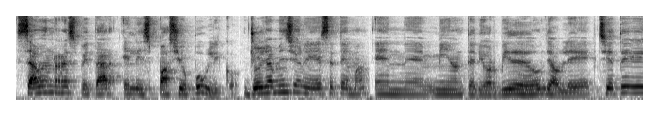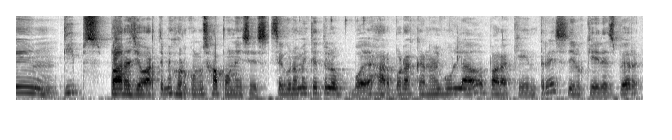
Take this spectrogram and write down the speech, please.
saben respetar el espacio público. Yo ya mencioné este tema en eh, mi anterior video donde hablé 7 tips para llevarte mejor con los japoneses. Seguramente te lo voy a dejar por acá en algún lado para que entres si lo quieres ver.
